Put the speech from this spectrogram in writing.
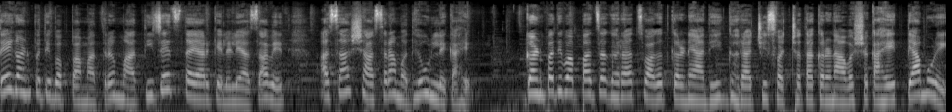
ते गणपती बाप्पा मात्र मातीचेच तयार केलेले असावेत असा शास्त्रामध्ये उल्लेख आहे. गणपती बाप्पाचं घरात स्वागत करण्याआधी घराची स्वच्छता करणं आवश्यक आहे. त्यामुळे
